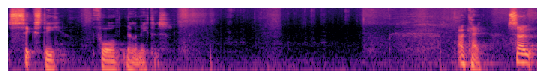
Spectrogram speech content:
64 millimetres. Okay, so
